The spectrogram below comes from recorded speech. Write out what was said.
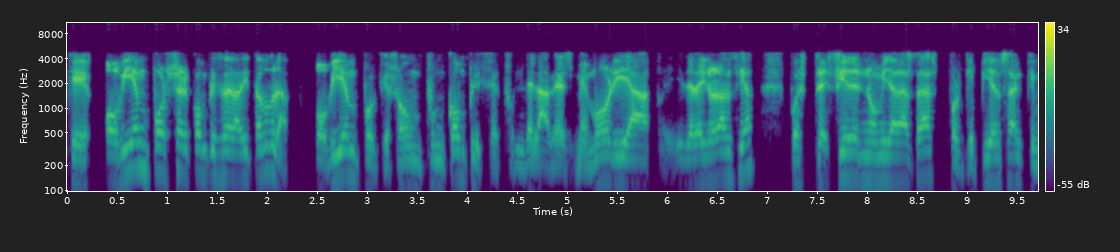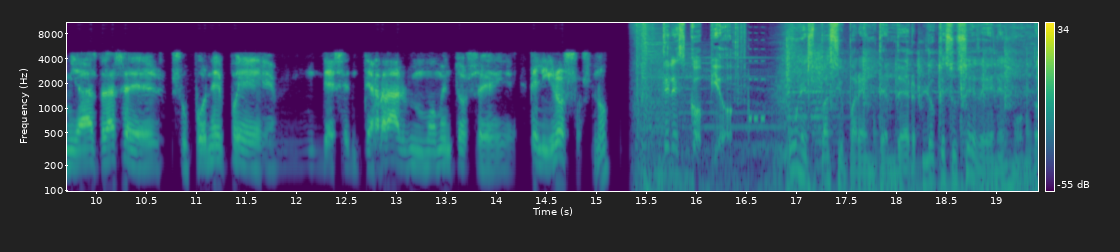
que o bien por ser cómplices de la dictadura o bien porque son cómplices de la desmemoria y de la ignorancia, pues prefieren no mirar atrás porque piensan que mirar atrás eh, supone pues, desenterrar momentos peligrosos, ¿no? Telescopio, un espacio para entender lo que sucede en el mundo.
